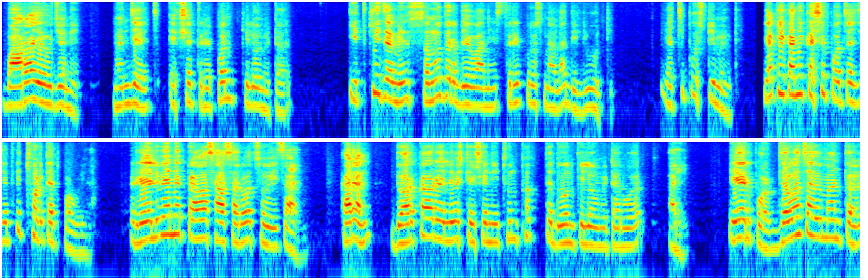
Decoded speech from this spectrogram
बारा योजने म्हणजेच एकशे त्रेपन्न किलोमीटर इतकी जमीन समुद्र देवाने श्रीकृष्णाला दिली होती. याची पुष्टी मिळते. या ठिकाणी कसे पोहोचायचे ते थोडक्यात पाहूया. रेल्वेने प्रवास हा सर्वात सोयीचा आहे. कारण द्वारका रेल्वे स्टेशन इथून फक्त दोन किलोमीटरवर आहे. एअरपोर्ट जवळचा विमानतळ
